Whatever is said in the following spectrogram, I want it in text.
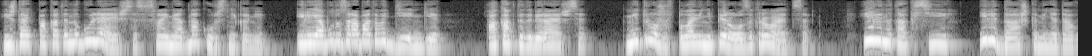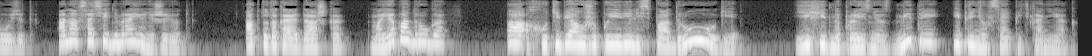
и ждать, пока ты нагуляешься со своими однокурсниками, или я буду зарабатывать деньги. А как ты добираешься? Метро же в половине первого закрывается. Или на такси, или Дашка меня довозит. Она в соседнем районе живет. А кто такая Дашка? Моя подруга. Ах, у тебя уже появились подруги, — ехидно произнес Дмитрий и принялся пить коньяк.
